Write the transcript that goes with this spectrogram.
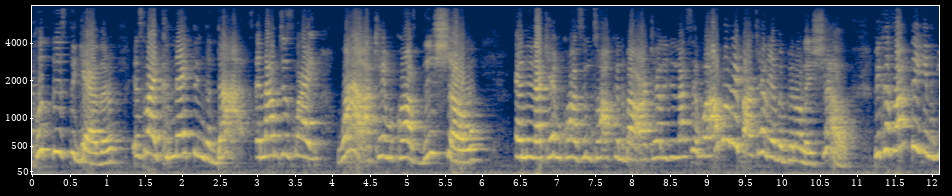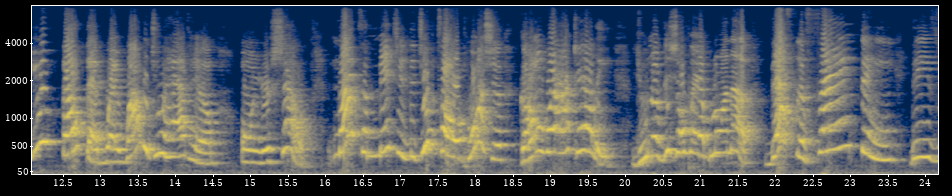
put this together. It's like connecting the dots, and I'm just like, wow, I came across this show. And then I came across him talking about R. Kelly. Then I said, well, I wonder if R. Kelly ever been on this show. Because I'm thinking, if you felt that way, why would you have him on your show. Not to mention that you told Porsha, go on with R. Kelly. You know, this your way of blowing up. That's the same thing these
